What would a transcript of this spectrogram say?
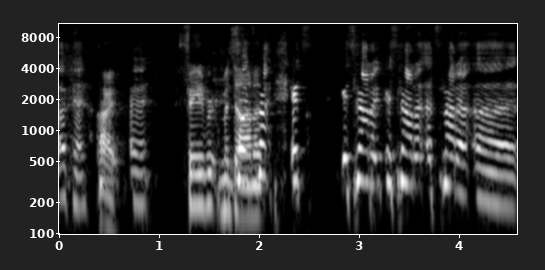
Okay. All right. All right. Favorite So Madonna? it's not, it's it's not a it's not a it's not a uh,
